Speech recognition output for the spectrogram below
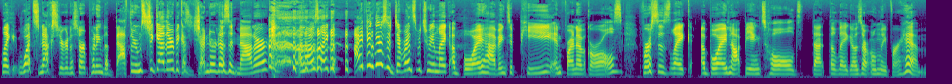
like, what's next? You're going to start putting the bathrooms together because gender doesn't matter? And I was like, I think there's a difference between like a boy having to pee in front of girls versus like a boy not being told that the Legos are only for him.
